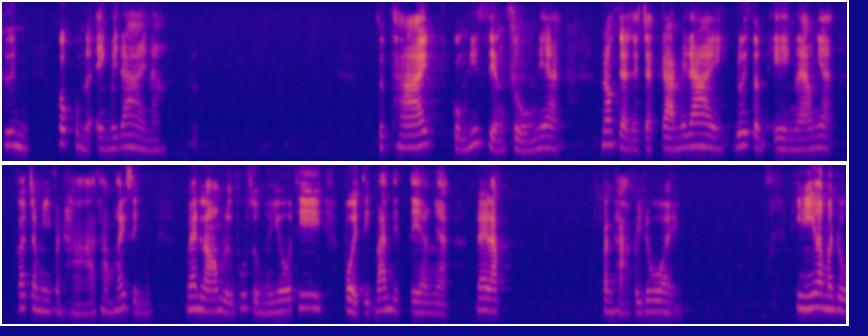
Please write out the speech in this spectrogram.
ขึ้น ควบคุมตัวเองไม่ได้นะ สุดท้ายกลุ่มที่เสียงสูงเนี่ย นอกจากจะจัดการไม่ได้ด้วยตนเองแล้วเนี่ยก็จะมีปัญหาทำให้สิ่งแวดล้อมหรือผู้สูงอายุที่ป่วยติดบ้านติดเตียงเนี่ยได้รับปัญหาไปด้วย ทีนี้เรามาดู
